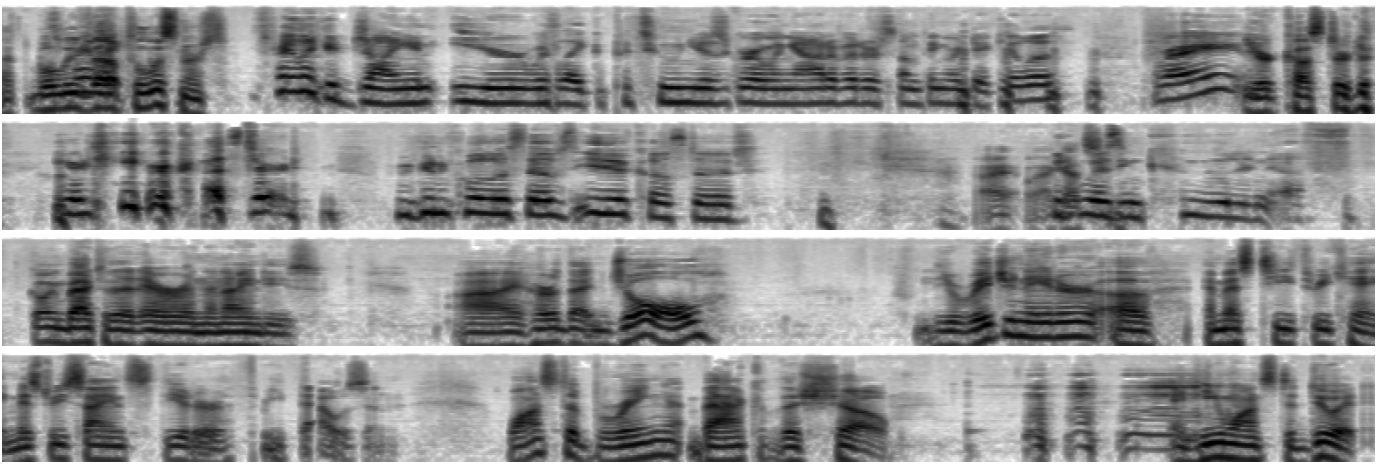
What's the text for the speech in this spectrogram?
That, we'll leave probably that up to listeners. It's probably like a giant ear with like petunias growing out of it or something ridiculous, right? Ear custard. Ear, ear custard. We're gonna call ourselves ear custard. I, I But it got some- wasn't cool enough. going back to that era in the 90s, I heard that Joel, the originator of MST3K, Mystery Science Theater 3000, wants to bring back the show. and he wants to do it.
